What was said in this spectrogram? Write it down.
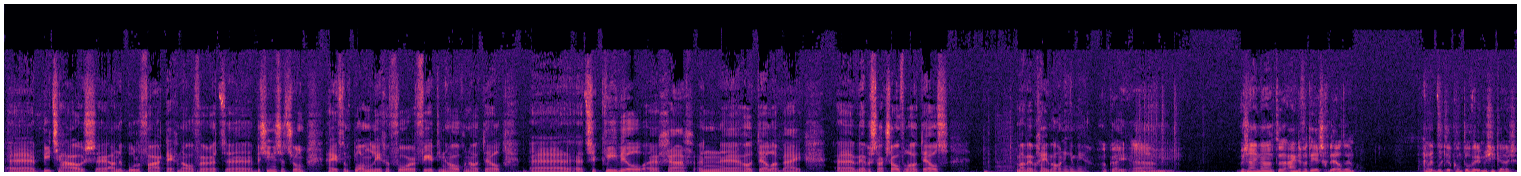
Eh Beach House eh, aan de boulevard tegenover het benzinestation... heeft een plan liggen voor 14 hoog een hotel. Het circuit wil graag een hotel erbij. We hebben straks zoveel hotels... maar we hebben geen woningen meer. Oké, ehm, we zijn aan het eh, einde van het eerste gedeelte. En er, moet, er komt toch weer een muziekkeuze.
